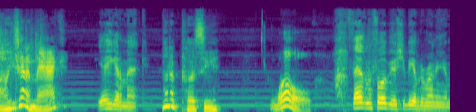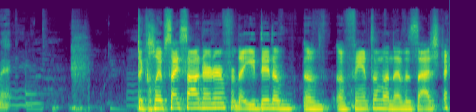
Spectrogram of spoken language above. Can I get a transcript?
Oh, he's got a Mac. Yeah, he got a Mac. What a pussy. Whoa. Phasmophobia should be able to run on your Mac. The clips I saw, Nerder, for that you did of of, of Phantom on that Visage stream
